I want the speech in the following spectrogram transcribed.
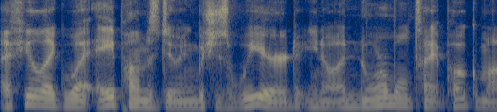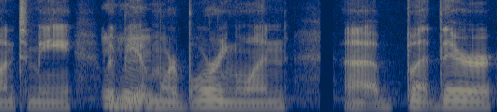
i feel like what Aipom's doing which is weird you know a normal type pokemon to me would be a Mhm. more boring one uh, but they're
